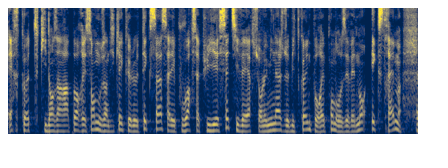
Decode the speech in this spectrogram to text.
ERCOT, qui dans un rapport récent nous indiquait que le Texas allait pouvoir s'appuyer cet hiver sur le minage de Bitcoin pour répondre aux événements extrêmes ah,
